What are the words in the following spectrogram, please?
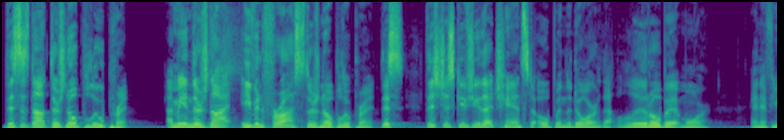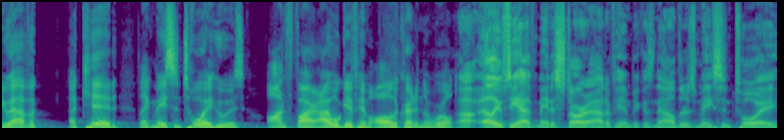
This is not. There's no blueprint. I mean, there's not even for us. There's no blueprint. This this just gives you that chance to open the door that little bit more. And if you have a, a kid like Mason Toye who is on fire, I will give him all the credit in the world. Uh, LAFC have made a star out of him because now there's Mason Toye.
